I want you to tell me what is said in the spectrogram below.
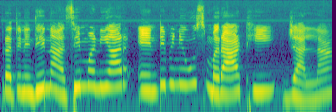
प्रतिनिधी Nazim Maniyar N T V news Marathi Jalna.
